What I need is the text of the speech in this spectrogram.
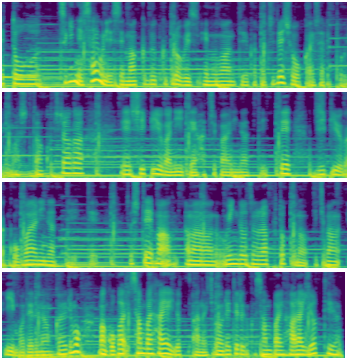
えっと、次に最後にですね、MacBook Pro with M1 という形で紹介されておりました。こちらが、え、CPU が2.8倍になっていて、GPU が5倍になっていて、そして、まあ、まあ、Windows のラップトップの一番いいモデルなんかよりも、まあ、5倍、3倍早いよ、あの一番売れてるのが3倍早いよっていう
